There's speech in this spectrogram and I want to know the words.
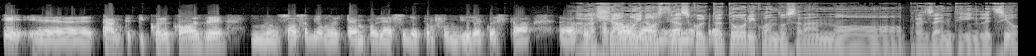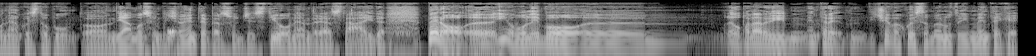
E eh, tante piccole cose, non so se abbiamo il tempo adesso di approfondire questa. Eh, questa lasciamo i nostri ascoltatori nostra... quando saranno presenti in lezione a questo punto. Andiamo semplicemente per suggestione, Andrea Steid. Però eh, io volevo, ehm, volevo parlare di. mentre diceva questo, mi è venuto in mente che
